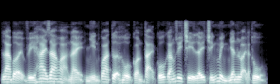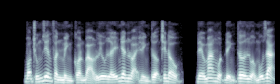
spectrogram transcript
là bởi vì hai gia hỏa này nhìn qua tựa hồ còn tại cố gắng duy trì lấy chính mình nhân loại đặc thù. Bọn chúng riêng phần mình còn bảo lưu lấy nhân loại hình tượng trên đầu, đều mang một đỉnh tơ lụa mũ dạng,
